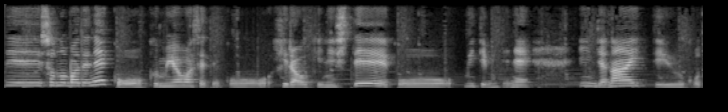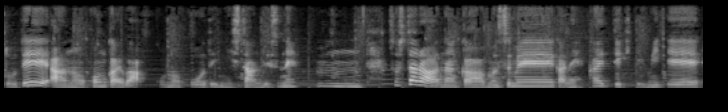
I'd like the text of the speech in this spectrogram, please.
でその場でねこう組み合わせてこう平置きにしてこう見てみてねいいんじゃないっていうことであの今回はこのコーデにしたんですね。うんそしたらなんか娘がね帰ってきてみて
